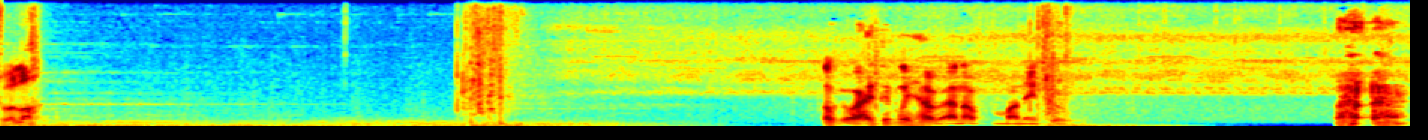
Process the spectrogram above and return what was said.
准了。Okay, I think we have enough money to.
